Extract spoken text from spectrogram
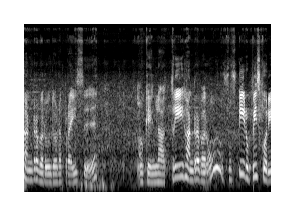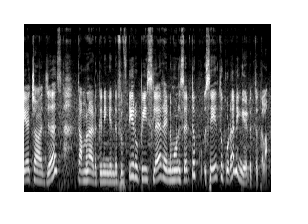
ஹண்ட்ரட் வரும் இதோட ப்ரைஸு ஓகேங்களா த்ரீ ஹண்ட்ரட் வரும். ஃபிஃப்டி ருபீஸ் கொரியர் சார்ஜஸ் தமிழ்நாடுக்கு நீங்கள் இந்த ஃபிஃப்டி ருபீஸில் ரெண்டு மூணு செட்டு சேர்த்து கூட நீங்கள் எடுத்துக்கலாம்.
